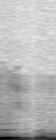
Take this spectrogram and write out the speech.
That's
